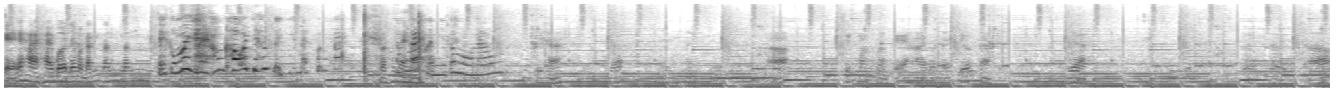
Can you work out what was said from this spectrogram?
kẻ hai hai bên để mà đánh đánh đánh. Thì cũng mới không trước nè. Nha. Đó.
